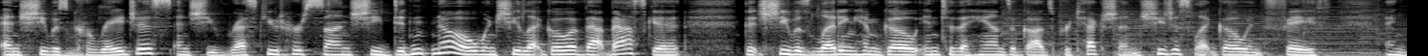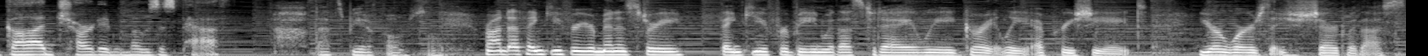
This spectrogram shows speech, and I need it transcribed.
and she was mm. courageous and she rescued her son. She didn't know when she let go of that basket that she was letting him go into the hands of God's protection. She just let go in faith and God charted Moses' path. Oh, that's beautiful. Rhonda, thank you for your ministry. Thank you for being with us today. We greatly appreciate your words that you shared with us.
